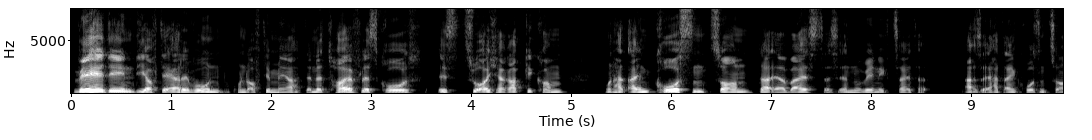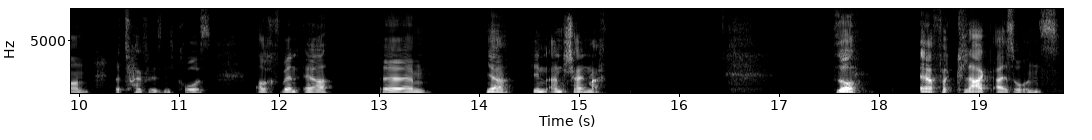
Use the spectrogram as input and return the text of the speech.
Wehe denen, die auf der Erde wohnen und auf dem Meer, denn der Teufel ist groß, ist zu euch herabgekommen und hat einen großen Zorn, da er weiß, dass er nur wenig Zeit hat. Also er hat einen großen Zorn. Der Teufel ist nicht groß, auch wenn er ähm, ja den Anschein macht. So, er verklagt also uns.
